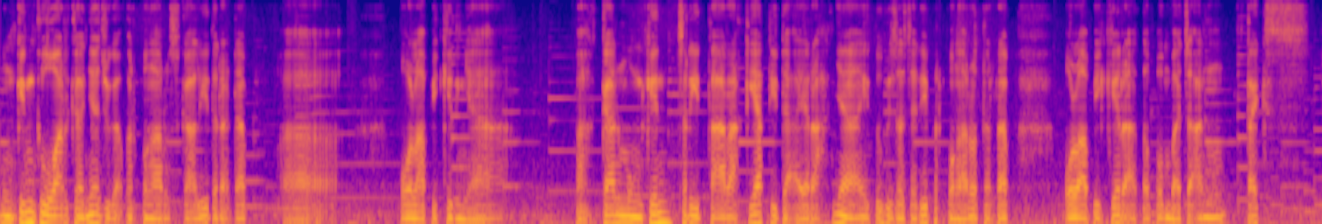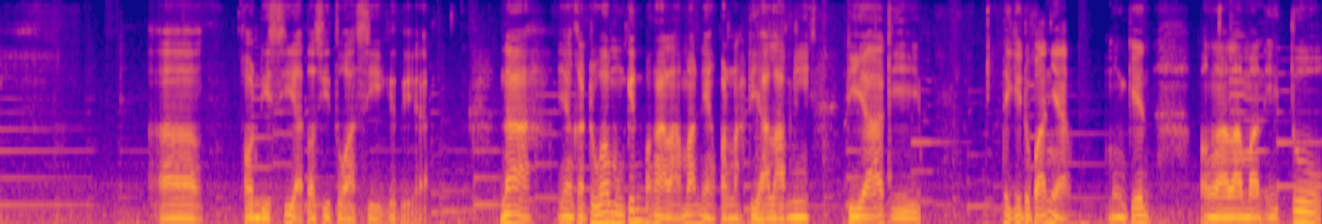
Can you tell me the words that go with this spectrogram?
Mungkin keluarganya juga berpengaruh sekali terhadap eh, pola pikirnya. Bahkan mungkin cerita rakyat di daerahnya itu bisa jadi berpengaruh terhadap pola pikir atau pembacaan teks eh, kondisi atau situasi gitu ya. Nah, yang kedua mungkin pengalaman yang pernah dialami dia di di kehidupannya. Mungkin pengalaman itu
